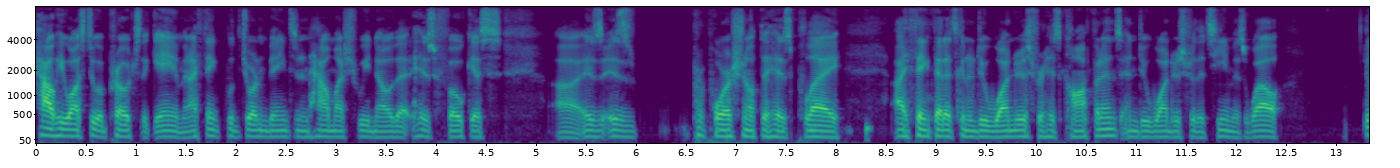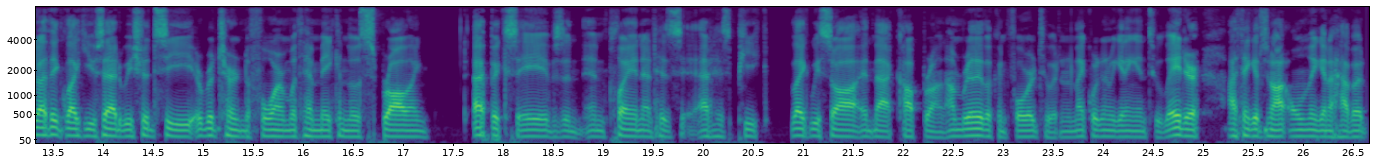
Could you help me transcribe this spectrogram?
how he wants to approach the game, and I think with Jordan Binnington and how much we know that his focus uh, is is proportional to his play. I think that it's going to do wonders for his confidence and do wonders for the team as well. And I think, like you said, we should see a return to form with him making those sprawling, epic saves and, and playing at his at his peak, like we saw in that cup run. I'm really looking forward to it, and like we're going to be getting into later, I think it's not only going to have an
